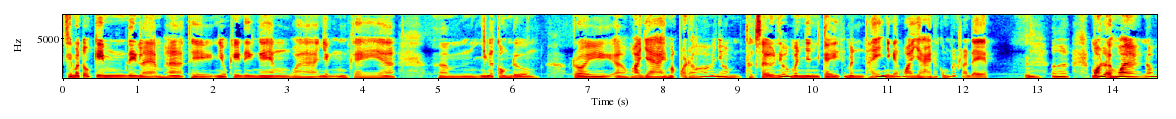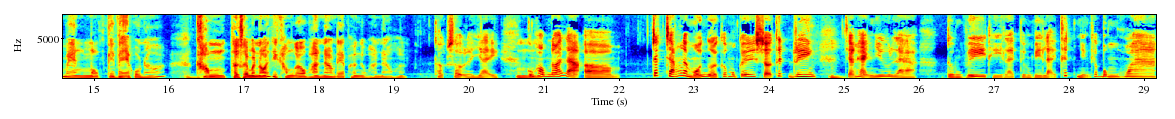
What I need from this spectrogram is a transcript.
khi mà Tố Kim đi làm ha thì nhiều khi đi ngang qua những cái ừm, những cái con đường rồi à, hoa dại mọc ở đó nhưng mà thật sự nếu mà mình nhìn kỹ thì mình thấy những cái hoa dại nó cũng rất là đẹp Ừ. Mỗi loại hoa nó mang một cái vẻ của nó Ừ. không thật sự mà nói thì không có hoa nào đẹp hơn cái hoa nào hết thật sự là vậy Ừ. cũng không nói là ờ, chắc chắn là mỗi người có một cái sở thích riêng. Ừ. chẳng hạn như là tường vi thì là tường vi lại thích những cái bông hoa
